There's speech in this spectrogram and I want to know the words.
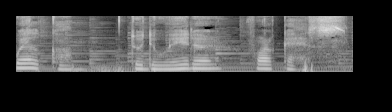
Welcome to the weather forecast.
